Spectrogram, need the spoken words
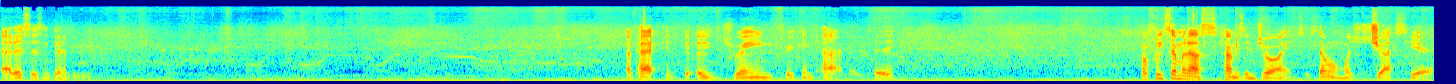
Yeah, this isn't gonna be. My pet can drain freaking time, see? Hopefully someone else comes and joins. If someone was just here,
